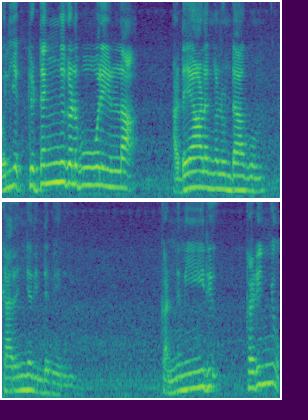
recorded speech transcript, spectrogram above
വലിയ കിടങ്ങുകൾ പോലെയുള്ള അടയാളങ്ങളുണ്ടാകും കരഞ്ഞതിന്റെ പേരിൽ. കണ്ണുനീര് കഴിഞ്ഞു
